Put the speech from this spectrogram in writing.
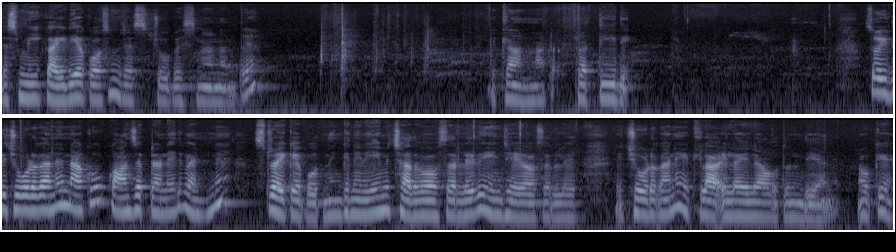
జస్ట్ మీకు ఐడియా కోసం జస్ట్ చూపిస్తున్నాను అంతే. ఇట్లా అనమాట ప్రతీది. సో ఇది చూడగానే నాకు కాన్సెప్ట్ అనేది వెంటనే స్ట్రైక్ అయిపోతుంది. ఇంకా నేను ఏమి చదవవసరం లేదు ఏం చేయవసరం లేదు. ఇది చూడగానే ఇట్లా ఇలా ఇలా అవుతుంది అని. ఓకే?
